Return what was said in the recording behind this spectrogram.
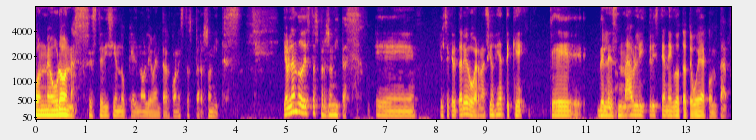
con neuronas esté diciendo que él no le va a entrar con estas personitas. Y hablando de estas personitas, eh, el secretario de Gobernación, fíjate que, que deleznable y triste anécdota te voy a contar.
